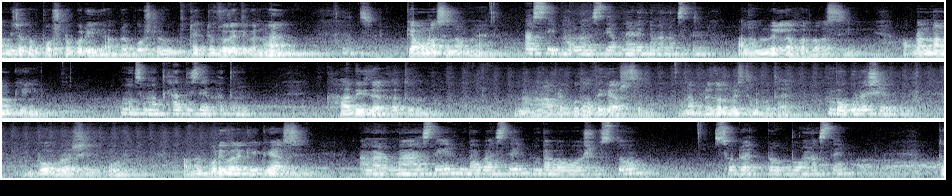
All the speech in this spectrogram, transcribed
আমি যখন প্রশ্ন করি আপনার প্রশ্নের উত্তরটা একটু জোরে দিবেন হ্যাঁ? আচ্ছা। কেমন আছেন আপনি? আছি ভালো আছি। আপনারা কেমন আছেন? আলহামদুলিল্লাহ ভালো আছি। আপনার নাম কি? মোসাম্মদ খাদিজা খাতুন। খাদিজা খাতুন। আপনি কোথা থেকে আসছেন? মানে আপনার জন্মস্থান কোথায়? বগুড়া শেরপুর। বগুড়া শেরপুর। আপনার পরিবারে কে কে আছে? আমার মা আছে বাবা আছে বাবা অসুস্থ ছোট একটা বোন আছে। তো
